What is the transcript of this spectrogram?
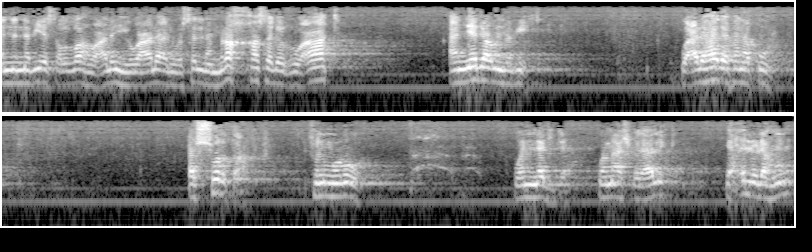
أن النبي صلى الله عليه وعلى آله وسلم رخص للرعاة أن يدعوا المبيت. وعلى هذا فنقول الشرطة في المرور والنجدة وما أشبه ذلك يحل لهم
